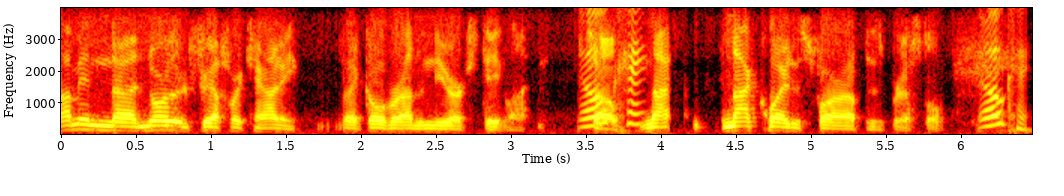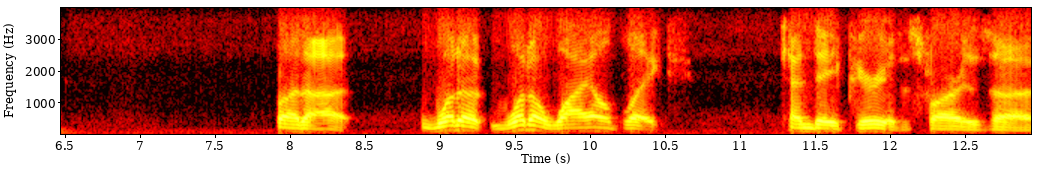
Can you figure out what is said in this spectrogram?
I'm in uh, northern Fairfield County, like over on the New York state line. Okay. So not not quite as far up as Bristol. Okay. But uh, what a what a wild like ten day period as far as uh,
